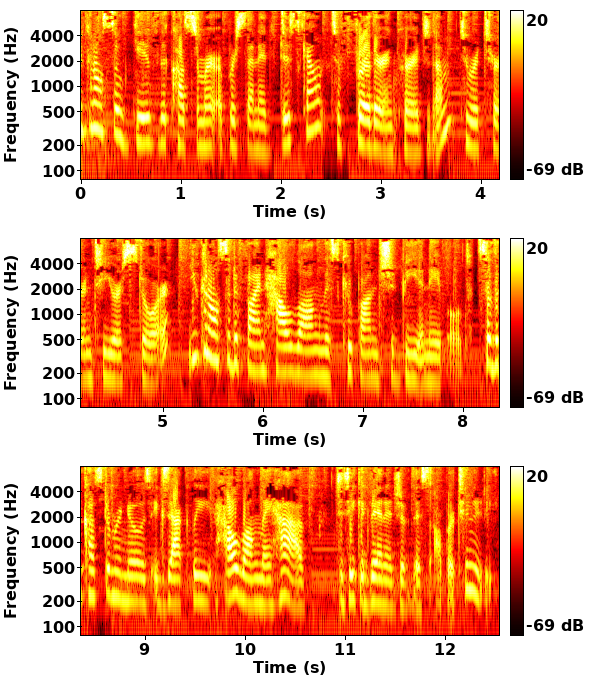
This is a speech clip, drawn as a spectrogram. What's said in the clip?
you can also give the customer a percentage discount to further encourage them to return to your store. You can also define how long this coupon should be enabled, so the customer knows exactly how long they have to take advantage of this opportunity.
